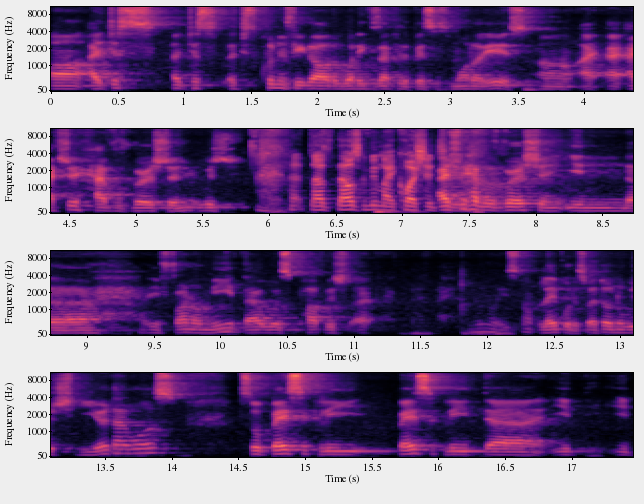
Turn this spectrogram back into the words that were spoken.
Uh, I just, I just, I just couldn't figure out what exactly the business model is. Uh, I, I actually have a version, which that, that was gonna be my question I actually you. have a version in uh, in front of me that was published. I, I don't know, it's not labeled, so I don't know which year that was. So basically, basically, the it, it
